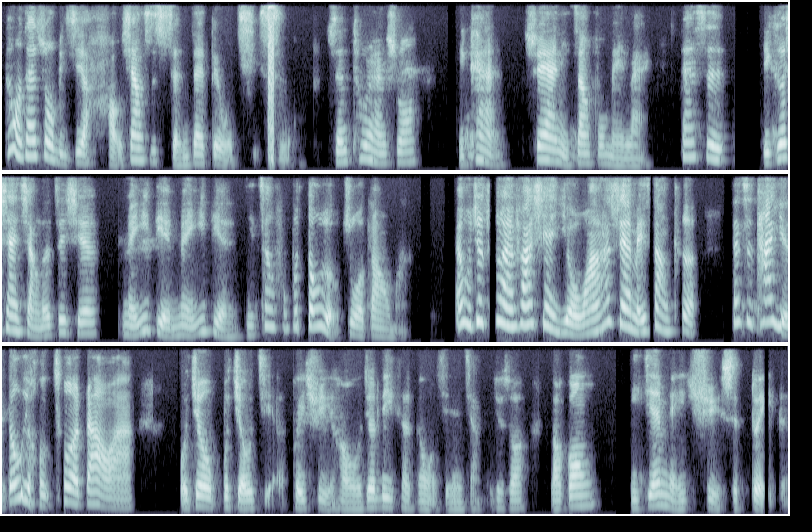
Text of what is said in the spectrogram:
当我在做笔记，好像是神在对我启示，神突然说。你看，虽然你丈夫没来，但是李哥现在讲的这些每一点每一点，你丈夫不都有做到吗？哎，我就突然发现有啊，他虽然没上课，但是他也都有 做到啊，我就不纠结了。回去以后，我就立刻跟我先生讲，我就说，老公，你今天没去是对的。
